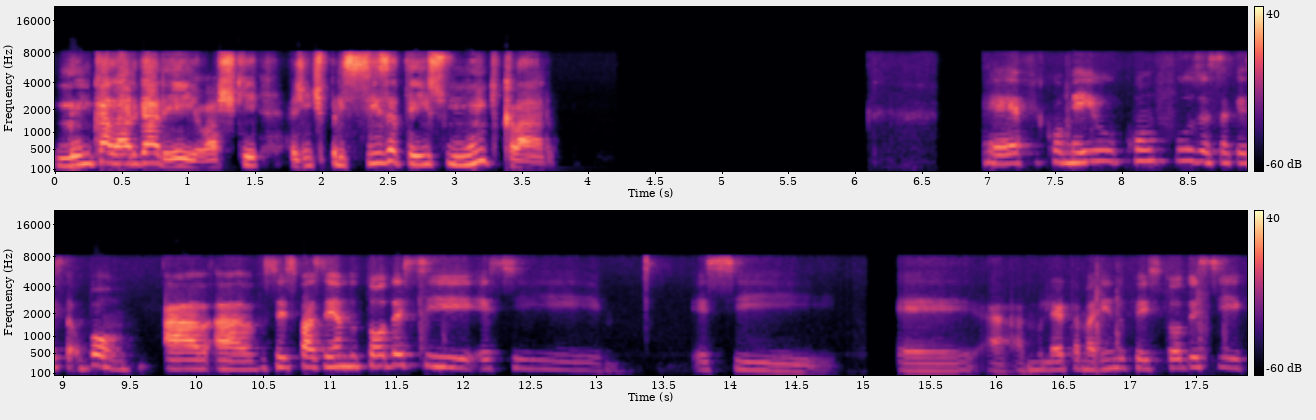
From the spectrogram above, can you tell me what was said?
nunca largarei. Eu acho que a gente precisa ter isso muito claro. É, ficou meio confusa essa questão. Bom, a, a, vocês fazendo todo esse, esse, esse é, a, a, mulher Tamarindo fez todo esse,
